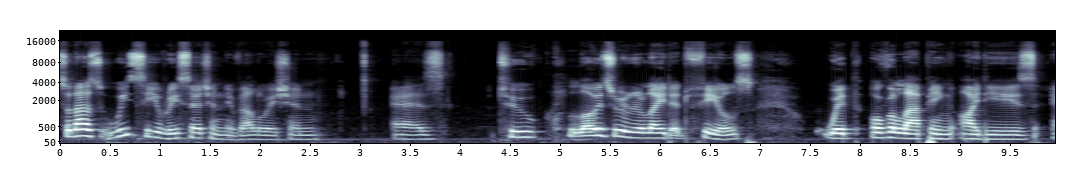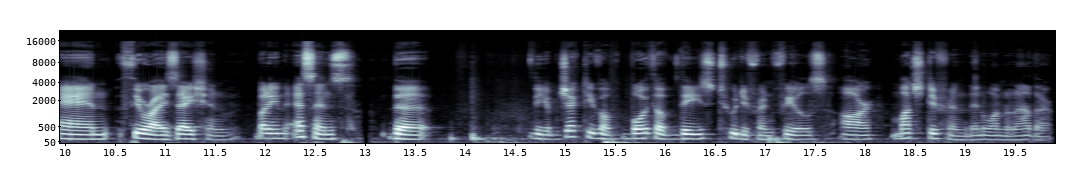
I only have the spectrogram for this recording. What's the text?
So thus, we see research and evaluation as two closely related fields with overlapping ideas and theorization. But in essence, the the objective of both of these two different fields are much different than one another.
